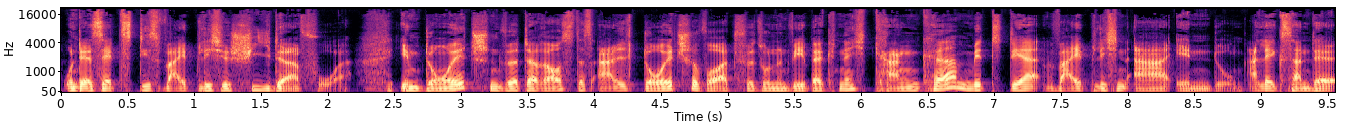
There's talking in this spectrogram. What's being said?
und er setzt dies weibliche Shida vor. Im Deutschen wird daraus das altdeutsche Wort für so einen Weberknecht Kanker mit der weiblichen A-Endung. Alexander,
